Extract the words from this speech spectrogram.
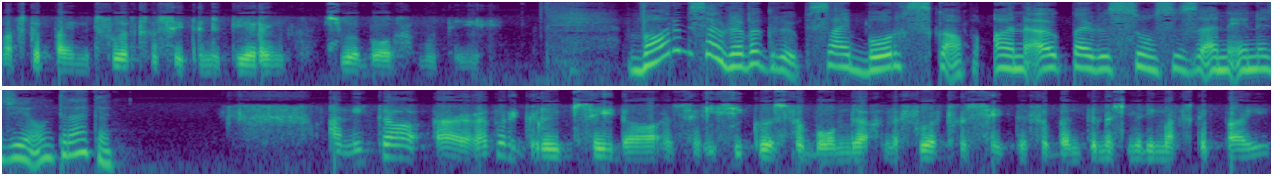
maatskappy met voortgesette notering so borg moet hê. Waarom sou River Group sy borgskap aan ook by Resources and Energy onttrek? Anita, uh, River Group sê daar is risiko's verbonde aan 'n voortgesette verbintenis met die maatskappy.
